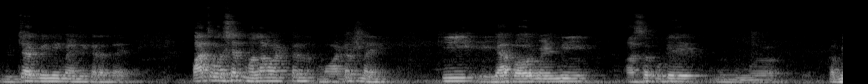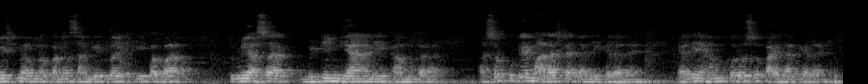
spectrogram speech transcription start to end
विचारविनिमयाने करायचं आहे. पाच वर्षात मला वाटतं वाटत नाही की या गव्हर्मेंटनी असं कुठे कमिशनर लोकांना सांगितलं की बाबा तुम्ही असा मिटिंग घ्या आणि काम करा. असं कुठे महाराष्ट्रात त्यांनी केलं नाही याने हम करोसो कायदा केला आहे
